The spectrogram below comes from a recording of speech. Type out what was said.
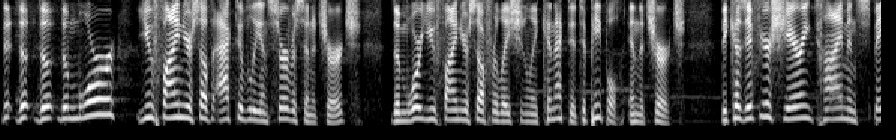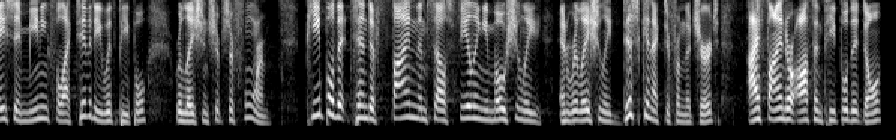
The, the, the, the more you find yourself actively in service in a church, the more you find yourself relationally connected to people in the church. Because if you're sharing time and space and meaningful activity with people, relationships are formed. People that tend to find themselves feeling emotionally and relationally disconnected from the church I find are often people that don't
